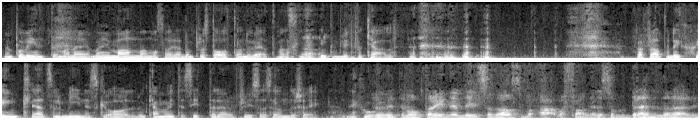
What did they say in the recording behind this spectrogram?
Men på vintern, man är, ju man, man måste ha om prostatan du vet. Man ska Ja. inte bli för kall. Framförallt om det är skinnklädsel eller minusgrader. Då kan man ju inte sitta där och frysa sönder sig. Det går Jag vet när man hoppar in i en bil så, bara, ah, vad fan är det som bränner här?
